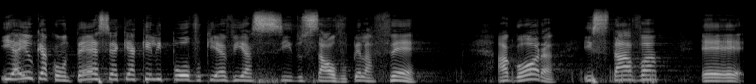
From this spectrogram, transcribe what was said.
E aí o que acontece é que aquele povo que havia sido salvo pela fé, agora estava é,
